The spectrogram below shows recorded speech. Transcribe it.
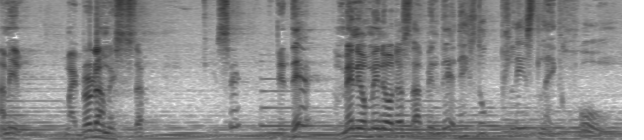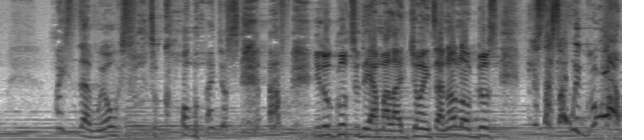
I mean, my brother and my sister, you see, been there. Many or many others have been there. There's no place like home. Why is it that we always want to come and just have, you know, go to the Amala joints and all of those? Because that's how we grew up.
